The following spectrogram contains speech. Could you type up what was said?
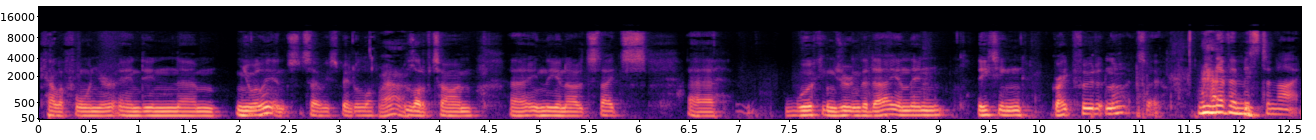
California, and in um, New Orleans. So we spent a lot, Wow. a lot of time uh, in the United States uh, working during the day and then eating great food at night. So We never missed a night.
